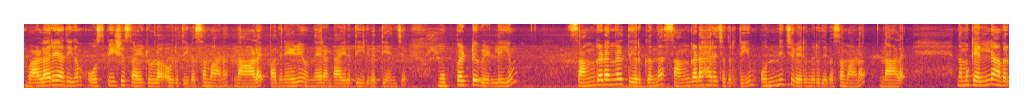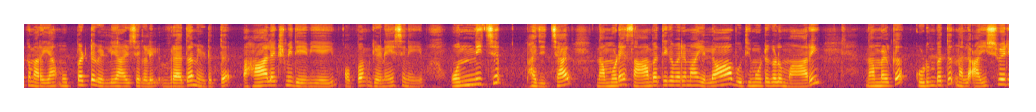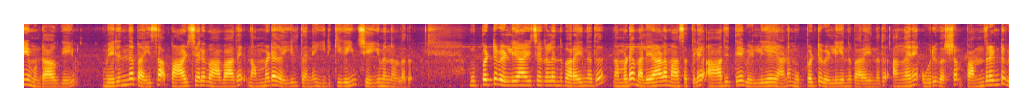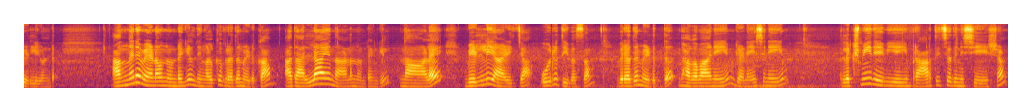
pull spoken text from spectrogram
വളരെയധികം ഓസ്പീഷ്യസ് ആയിട്ടുള്ള ഒരു ദിവസമാണ് നാളെ പതിനേഴ് ഒന്ന് രണ്ടായിരത്തി ഇരുപത്തി അഞ്ച് മുപ്പെട്ട് വെള്ളിയും സങ്കടങ്ങൾ തീർക്കുന്ന സങ്കടഹര ചതുർത്ഥിയും ഒന്നിച്ചു വരുന്നൊരു ദിവസമാണ് നാളെ. നമുക്കെല്ലാവർക്കും അറിയാം മുപ്പെട്ട് വെള്ളിയാഴ്ചകളിൽ വ്രതമെടുത്ത് മഹാലക്ഷ്മി ദേവിയെയും ഒപ്പം ഗണേശനെയും ഒന്നിച്ച് ഭജിച്ചാൽ നമ്മുടെ സാമ്പത്തികപരമായ എല്ലാ ബുദ്ധിമുട്ടുകളും മാറി നമ്മൾക്ക് കുടുംബത്ത് നല്ല ഐശ്വര്യമുണ്ടാവുകയും വരുന്ന പൈസ പാഴ്ചെലവാവാതെ നമ്മുടെ കയ്യിൽ തന്നെ ഇരിക്കുകയും ചെയ്യുമെന്നുള്ളത്. മുപ്പെട്ട് വെള്ളിയാഴ്ചകൾ എന്ന് പറയുന്നത് നമ്മുടെ മലയാള മാസത്തിലെ ആദ്യത്തെ വെള്ളിയെയാണ് മുപ്പെട്ട് വെള്ളി എന്ന് പറയുന്നത്. അങ്ങനെ ഒരു വർഷം പന്ത്രണ്ട് വെള്ളിയുണ്ട്. അങ്ങനെ വേണമെന്നുണ്ടെങ്കിൽ നിങ്ങൾക്ക് വ്രതമെടുക്കാം അതല്ല എന്നാണെന്നുണ്ടെങ്കിൽ നാളെ വെള്ളിയാഴ്ച ഒരു ദിവസം വ്രതമെടുത്ത് ഭഗവാനെയും ഗണേശനെയും ലക്ഷ്മി ദേവിയെയും പ്രാർത്ഥിച്ചതിന് ശേഷം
